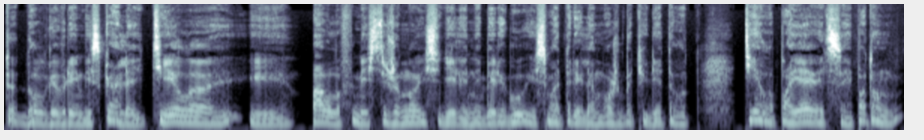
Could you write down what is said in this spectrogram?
долгое время искали тело, и Павлов вместе с женой сидели на берегу и смотрели, а может быть, где-то вот тело появится. И потом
